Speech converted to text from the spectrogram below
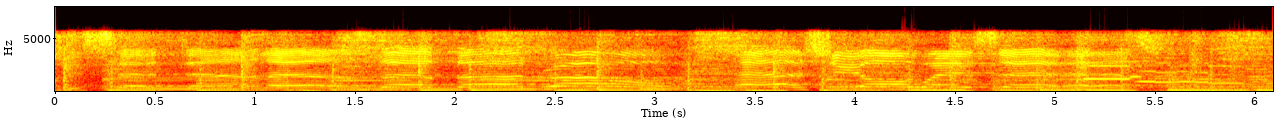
She sat down is.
